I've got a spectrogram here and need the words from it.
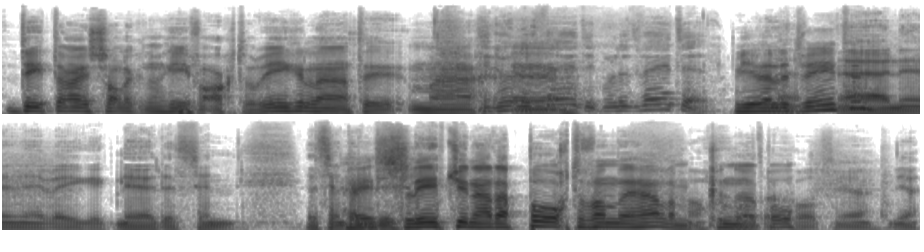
Details zal ik nog even achterwege laten, maar... Ik wil het eh, weten, ik wil het weten. je wil het weten? Nee, nee, nee, weet ik. Nee, dat zijn... Dat zijn Hij dus- sleept je naar de poorten van de helm, Oh, God, knuppel. oh, God, ja, ja.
